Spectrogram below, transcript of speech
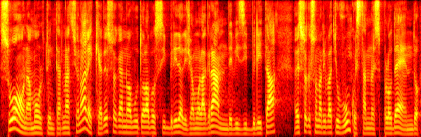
suona molto internazionale e che adesso che hanno avuto la possibilità, diciamo la grande visibilità, adesso che sono arrivati ovunque stanno esplodendo.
